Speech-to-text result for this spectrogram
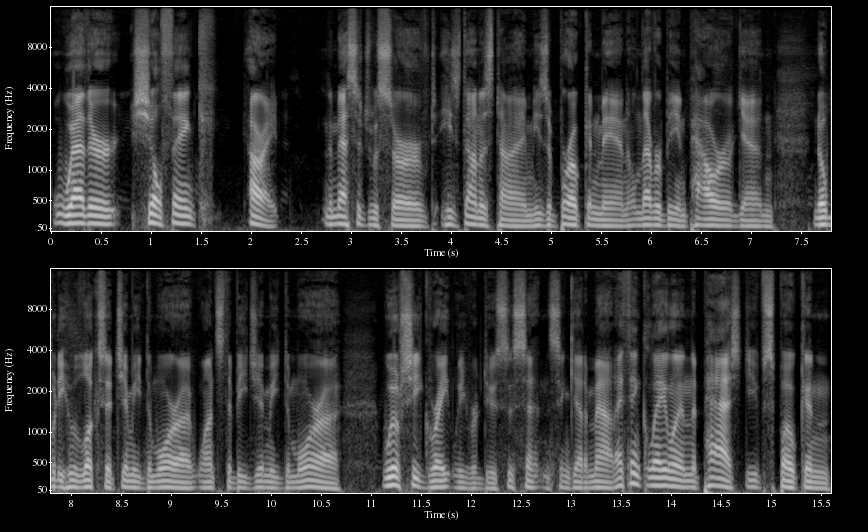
whether she'll think, all right, the message was served. He's done his time. He's a broken man. He'll never be in power again. Nobody who looks at Jimmy Dimora wants to be Jimmy Dimora. Will she greatly reduce his sentence and get him out? I think, Leila, in the past, you've spoken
